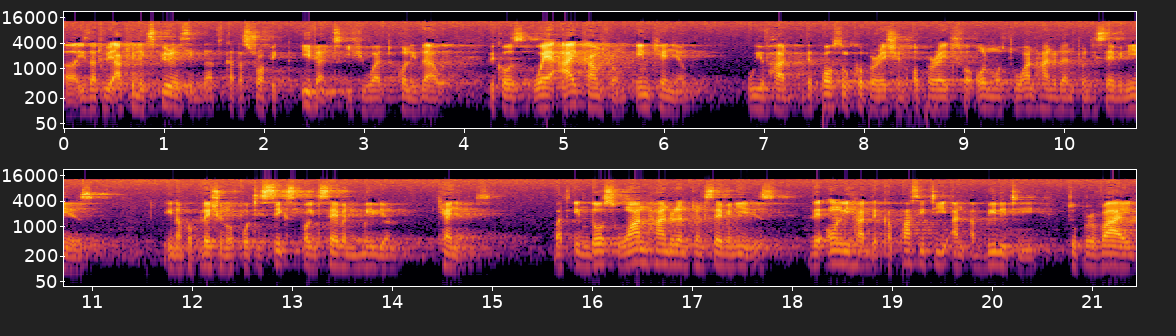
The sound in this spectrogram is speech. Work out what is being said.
uh, is that we're actually experiencing that catastrophic event, if you want to call it that way. Because where I come from in Kenya, we've had the Postal Corporation operate for almost 127 years in a population of 46.7 million Kenyans. But in those 127 years, they only had the capacity and ability to provide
